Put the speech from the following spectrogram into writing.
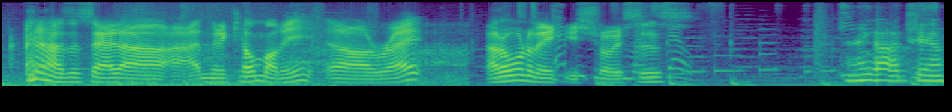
As I said, uh, I'm gonna kill Mummy. All right. I don't want to make these choices. I got you.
